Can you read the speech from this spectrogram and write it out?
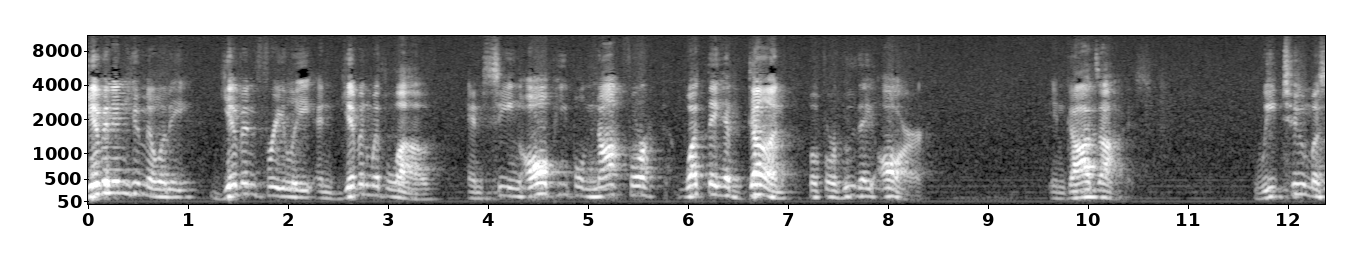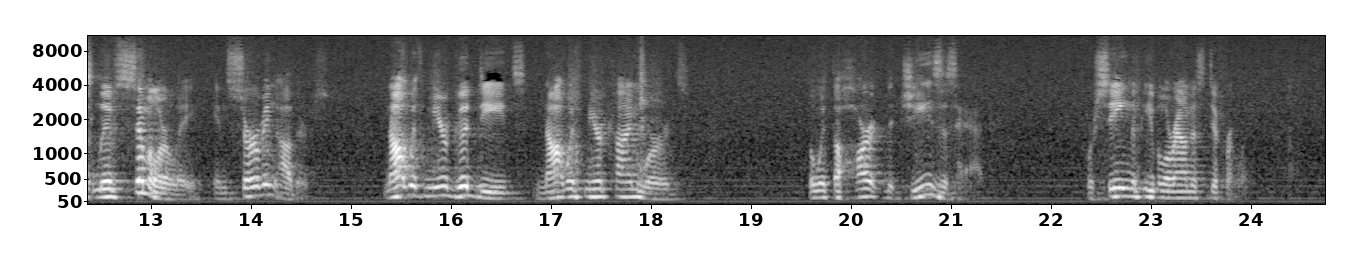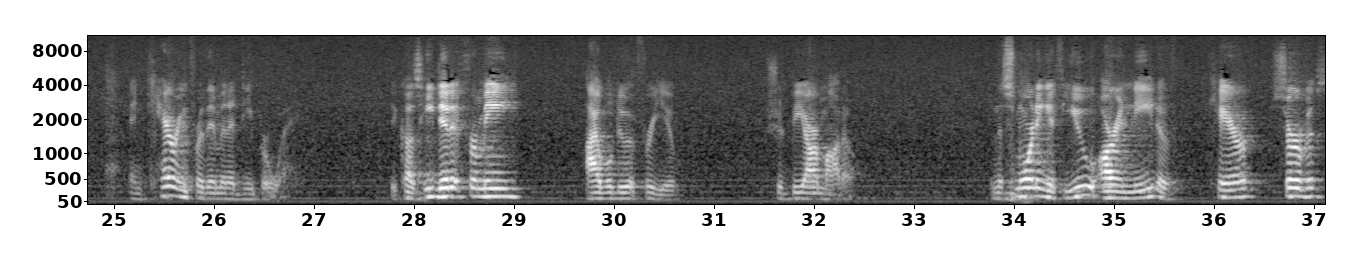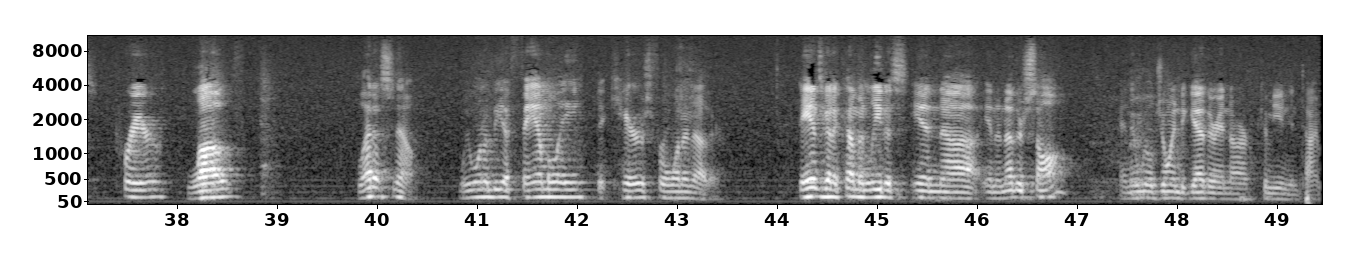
given in humility, given freely, and given with love, and seeing all people not for what they have done, but for who they are in God's eyes. We too must live similarly in serving others, not with mere good deeds, not with mere kind words, but with the heart that Jesus had for seeing the people around us differently and caring for them in a deeper way. Because he did it for me, I will do it for you. Should be our motto. And this morning, if you are in need of care, service, prayer, love, let us know. We want to be a family that cares for one another. Dan's going to come and lead us in, uh, in another song, and then we'll join together in our communion time.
